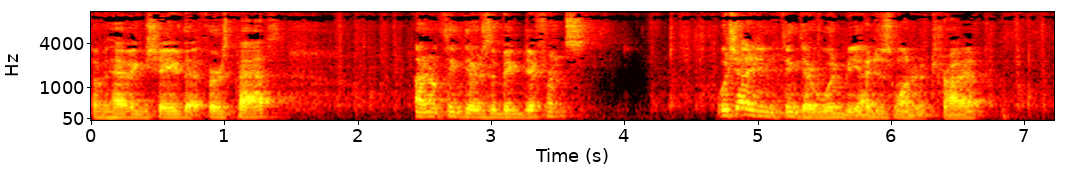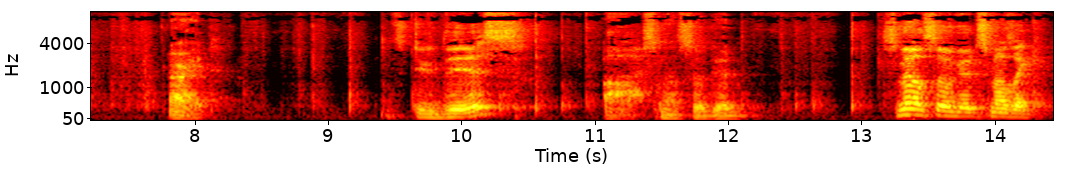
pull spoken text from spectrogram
of having shaved that first pass. I don't think there's a big difference, which I didn't think there would be. I just wanted to try it. All right, let's do this. Ah, oh, smells so good. Smells so good. Smells like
